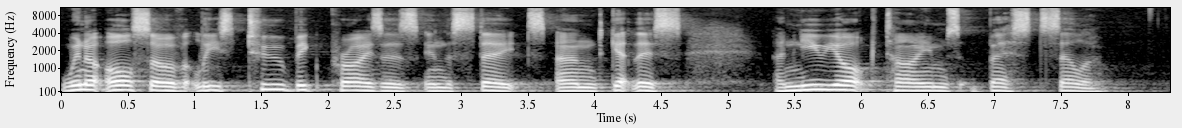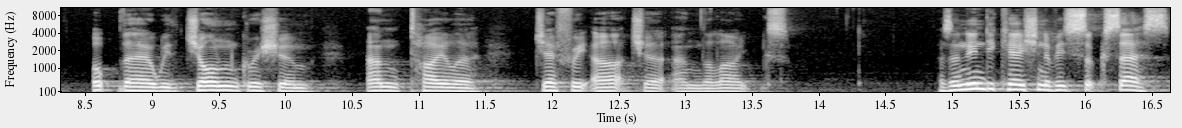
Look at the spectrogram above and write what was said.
Winner also of at least two big prizes in the States, and get this, a New York Times bestseller, up there with John Grisham, Anne Tyler, Jeffrey Archer, and the likes. As an indication of his success,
